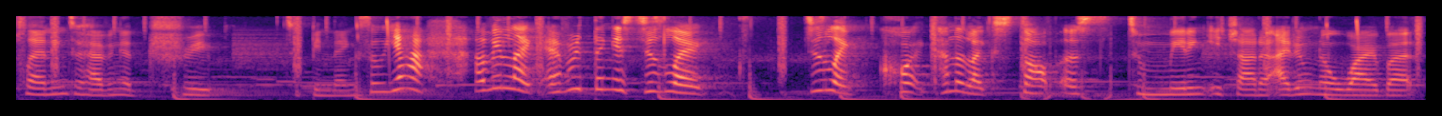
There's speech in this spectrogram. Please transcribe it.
planning to having a trip to Penang so yeah I mean like everything is just like just like kind of like stop us to meeting each other I don't know why but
